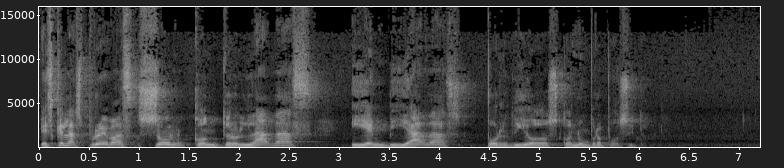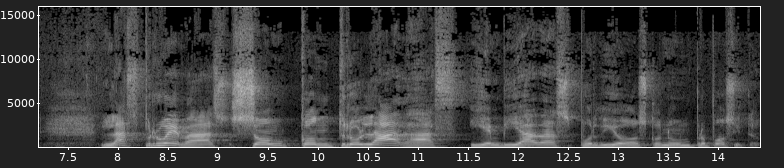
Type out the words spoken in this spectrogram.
es que las pruebas son controladas y enviadas por Dios con un propósito. Las pruebas son controladas y enviadas por Dios con un propósito.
